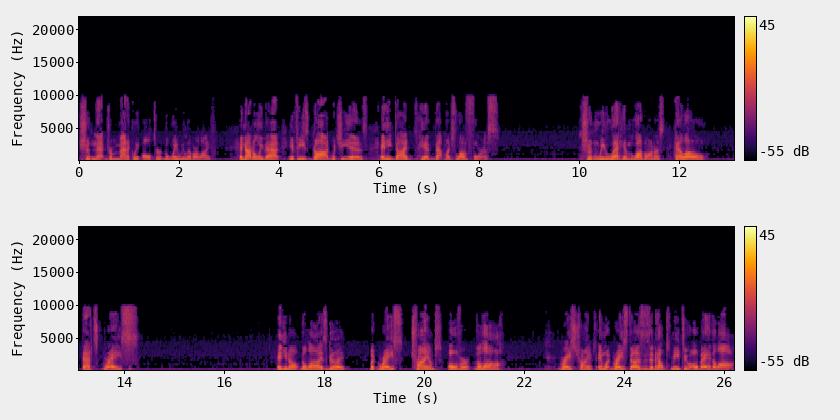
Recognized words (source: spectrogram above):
shouldn't that dramatically alter the way we live our life? And not only that, if he's God, which he is, and he died, he had that much love for us, shouldn't we let him love on us? Hello. That's grace. And you know, the law is good, but grace triumphs over the law. Grace triumphs. And what grace does is it helps me to obey the law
